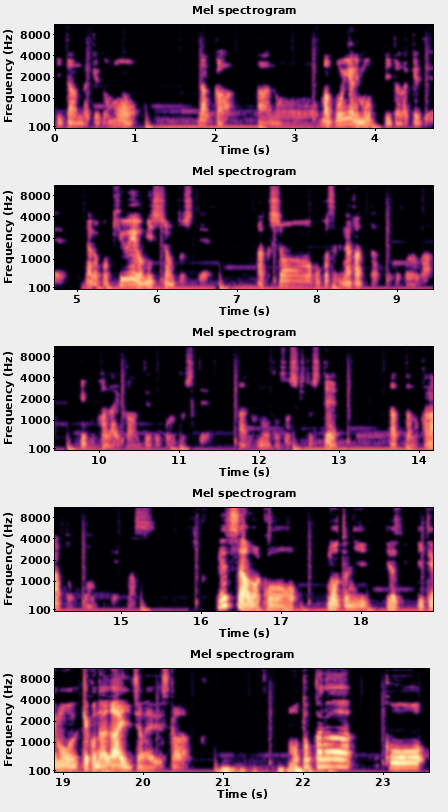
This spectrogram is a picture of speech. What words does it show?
いたんだけども、なんか、あのまあ、ぼんやり持っていただけで、なんかこう QA をミッションとして、アクションを起こせてなかったってところが、結構課題感っていうところとして、あの、ノートの組織として、あったのかなと思ってます。レッツさんはこう、ノートにいいてもう結構長いじゃないですか。元から、こ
